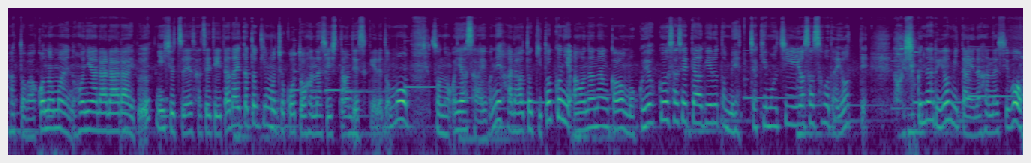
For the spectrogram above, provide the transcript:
あとはこの前のほにゃららライブに出演させていただいた時もちょこっとお話ししたんですけれどもそのお野菜をね払う時特に青菜なんかは沐浴させてあげるとめっちゃ気持ちよさそうだよって美味しくなるよみたいな話を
